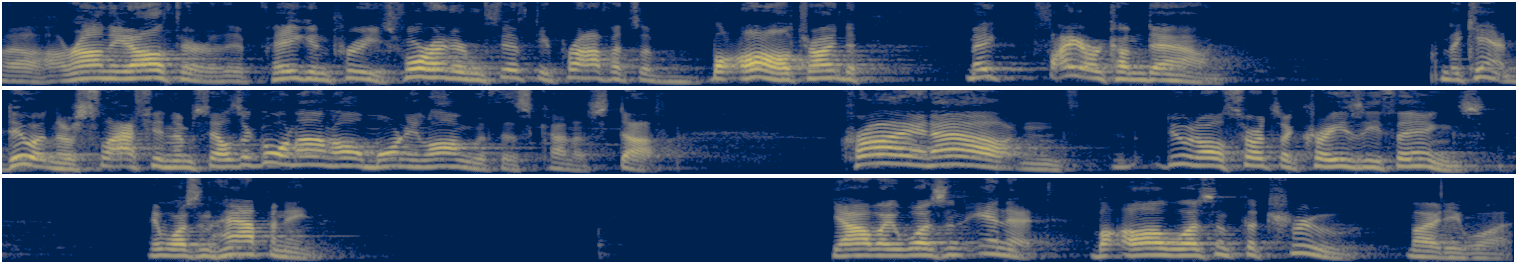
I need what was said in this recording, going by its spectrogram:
uh, around the altar, the pagan priests, 450 prophets of Baal trying to make fire come down. And they can't do it, and they're slashing themselves. They're going on all morning long with this kind of stuff, crying out and doing all sorts of crazy things. It wasn't happening. Yahweh wasn't in it. Baal wasn't the true mighty one.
